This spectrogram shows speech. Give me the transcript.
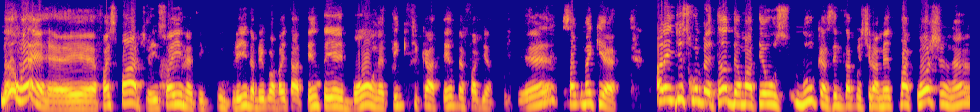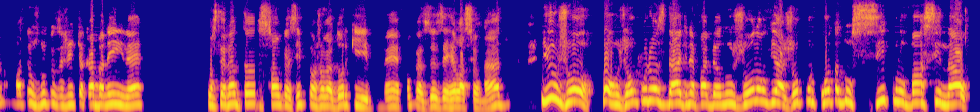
Não, é, é, faz parte, é isso aí, né? Tem que cumprir, ainda bem que o Havaí está atento e é bom, né? Tem que ficar atento, né, Fabiano? É, sabe como é que é. Além disso, completando, né, o Matheus Lucas, ele está com estiramento na coxa, né? O Matheus Lucas a gente acaba nem, né, considerando tanto só que assim, porque é um jogador que né, poucas vezes é relacionado. E o Jô? Bom, o Jô, curiosidade, né, Fabiano? O Jô não viajou por conta do ciclo vacinal.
